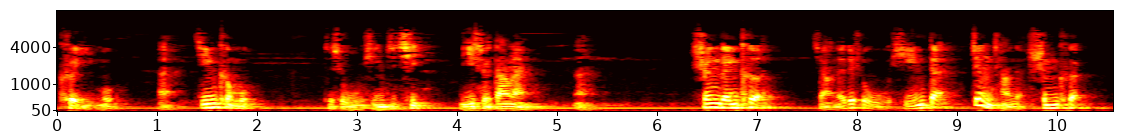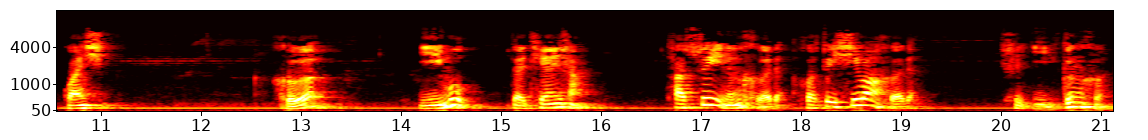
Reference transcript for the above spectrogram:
克乙木啊，金克木，这是五行之气，理所当然。生跟克讲的都是五行的正常的生克关系。和乙木在天上，它最能合的和最希望合的是乙庚合。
